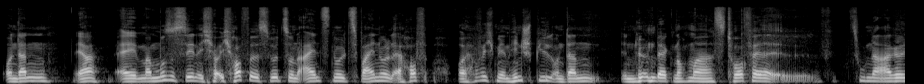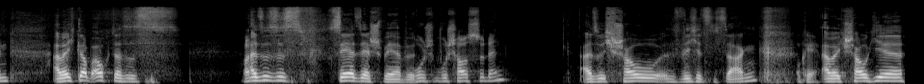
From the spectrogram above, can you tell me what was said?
Und dann, ja, ey, man muss es sehen. Ich, ich hoffe, es wird so ein 1-0, 2-0, erhoff, erhoffe ich mir im Hinspiel und dann in Nürnberg nochmal das Tor äh, zunageln. Aber ich glaube auch, dass es. Was? Also es ist sehr, sehr schwer wird. Wo, wo schaust du denn? Also ich schaue, das will ich jetzt nicht sagen, Okay. aber ich schaue hier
